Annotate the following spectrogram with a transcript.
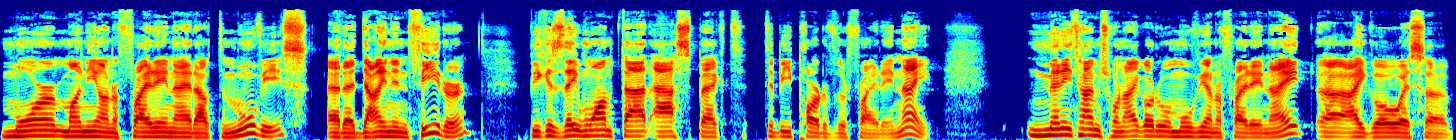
more money on a Friday night out to movies at a dine-in theater because they want that aspect to be part of their Friday night many times when I go to a movie on a Friday night, uh, I go as a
